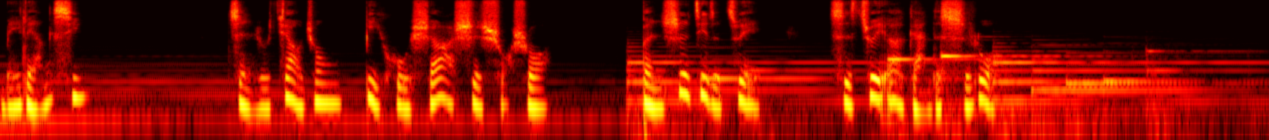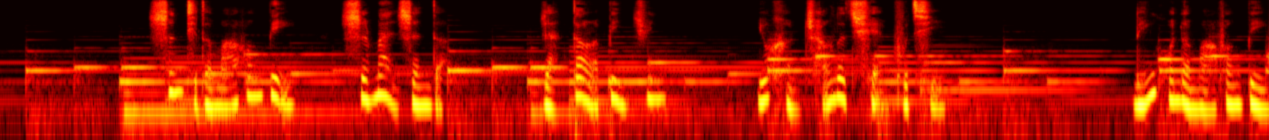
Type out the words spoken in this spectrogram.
没良心。正如教宗庇护十二世所说：“本世纪的罪是罪恶感的失落。”身体的麻风病是慢生的，染到了病菌。有很长的潜伏期，灵魂的麻风病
